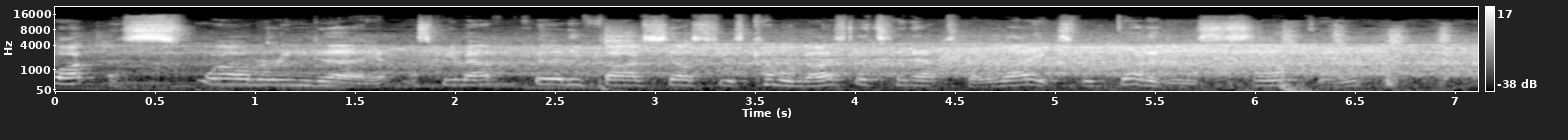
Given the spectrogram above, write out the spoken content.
what a sweltering day. It must be about 35 Celsius. Come on, guys, let's head out to the lakes. We've got to do something.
